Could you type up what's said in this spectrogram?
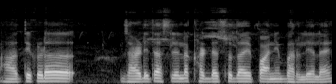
हा तिकडं झाडीत असलेल्या खड्ड्यातसुद्धा हे पाणी भरलेलं आहे.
